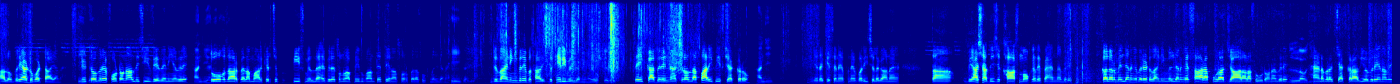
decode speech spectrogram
ਆ ਲਓ ਵੀਰੇ ਆ ਦੁਪੱਟਾ ਆ ਜਾਣਾ। ਡਿਟੋ ਵੀਰੇ ਫੋਟੋ ਨਾਲ ਦੀ ਚੀਜ਼ ਦੇ ਦੇਣੀ ਹੈ ਵੀਰੇ। ਹਾਂਜੀ ਹਾਂਜੀ। 2000 ਰੁਪਏ ਦਾ ਮਾਰਕੀਟ 'ਚ ਪੀਸ ਮਿਲਦਾ ਹੈ ਵੀਰੇ ਤੁਹਾਨੂੰ ਆਪਣੀ ਦੁਕਾਨ ਤੇ 1300 ਰੁਪਏ ਦਾ ਸੂਟ ਮਿਲ ਜਾਣਾ ਹੈ। ਠੀਕ ਆ ਜੀ। ਡਿਜ਼ਾਈਨਿੰਗ ਵੀਰੇ ਬਸਾਰੀ ਬਥੇਰੀ ਮਿਲ ਜਾਣੀ ਹੈ। ਓਕੇ ਵੀਰੇ। ਤੇ ਇੱਕ ਆ ਵੀਰੇ ਨੈਚੁਰਲ ਦਾ ਭਾਰੀ ਪੀਸ ਚੈੱਕ ਕਰੋ। ਹਾਂਜੀ। ਜਿਹੜਾ ਕਿਸੇ ਨੇ ਆਪਣੇ ਵਰੀ 'ਚ ਲਗਾਉਣਾ ਹੈ। ਤਾਂ ਵਿਆਹ ਸ਼ਾਦੀ 'ਚ ਖਾਸ ਮੌਕੇ ਤੇ ਪਹਿਨਣਾ ਵੀਰੇ। ਕਲਰ ਮਿਲ ਜਾਣਗੇ ਵੀਰੇ ਡਿਜ਼ਾਈਨਿੰਗ ਮਿਲ ਜਾਣਗੇ ਸਾਰਾ ਪੂਰਾ ਜਾਲ ਵਾਲਾ ਸੂਟ ਹੋਣਾ ਵੀਰੇ। ਲਓ ਜੀ। ਹੈਂਡ ਵਰਕ ਚੈੱਕ ਕਰਾ ਦਿਓ ਵੀਰੇ ਇਹਨਾਂ ਦੇ।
